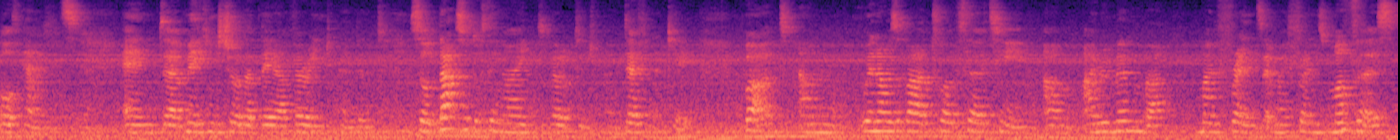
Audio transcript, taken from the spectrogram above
both hands Yeah. and uh, making sure that they are very independent. So that sort of thing I developed in Japan, definitely. But um, when I was about 12, 13, um, I remember my friends and my friends' mothers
